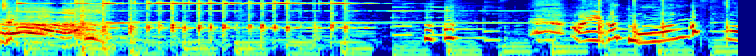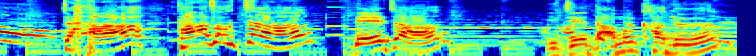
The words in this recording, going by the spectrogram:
자 자, 다섯 장, 네 장. 이제 아, 남은 깜깜이 카드는.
